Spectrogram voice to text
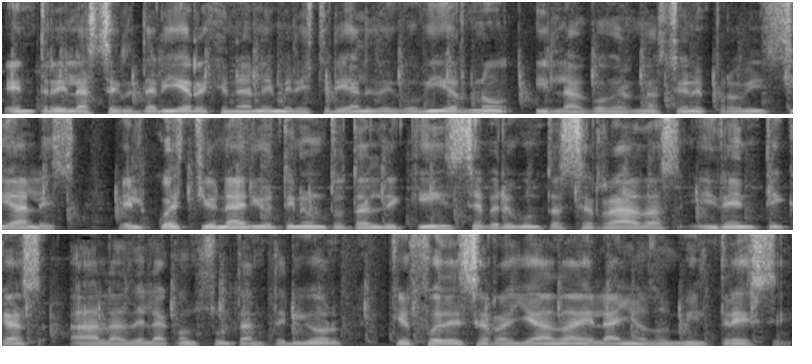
entre las Secretarías Regionales Ministeriales de Gobierno y las gobernaciones provinciales. El cuestionario tiene un total de 15 preguntas cerradas idénticas a la de la consulta anterior que fue desarrollada el año 2013.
